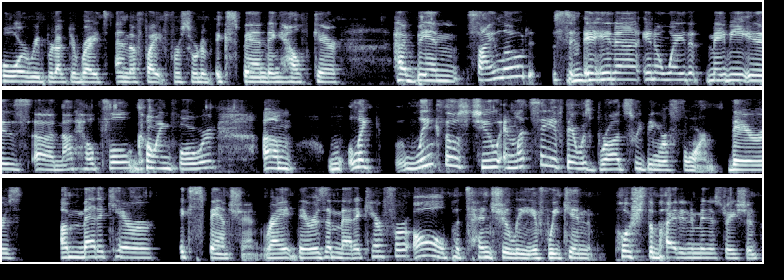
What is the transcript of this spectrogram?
for reproductive rights and the fight for sort of expanding healthcare have been siloed mm-hmm. in a in a way that maybe is uh, not helpful going forward. Um, like link those two, and let's say if there was broad sweeping reform, there's a Medicare expansion, right? There is a Medicare for all potentially if we can push the Biden administration,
